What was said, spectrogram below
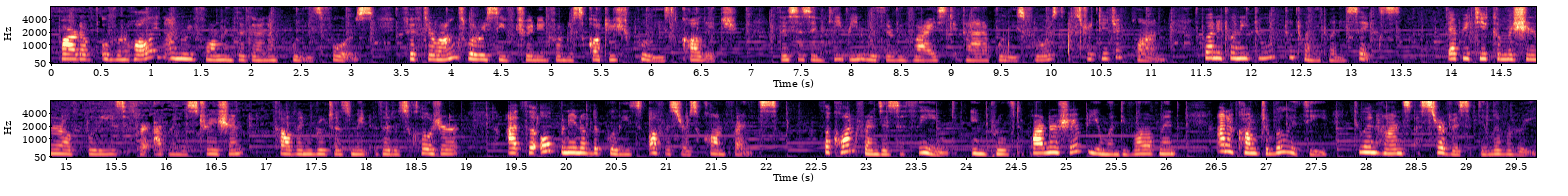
part of overhauling and reforming the Guyana Police Force, 50 ranks will receive training from the Scottish Police College. This is in keeping with the revised Guyana Police Force Strategic Plan 2022 to 2026. Deputy Commissioner of Police for Administration, Calvin Brutus, made the disclosure at the opening of the Police Officers Conference. The conference is themed Improved Partnership, Human Development, and Accountability to Enhance Service Delivery.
